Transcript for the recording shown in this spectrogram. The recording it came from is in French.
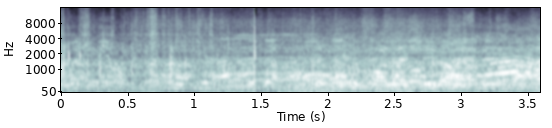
Allez, on va aller.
